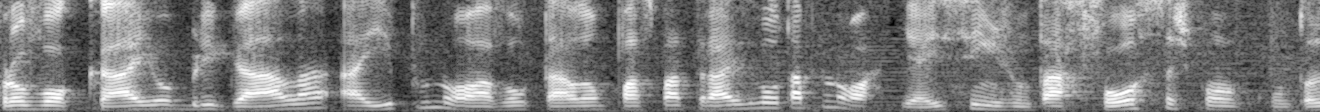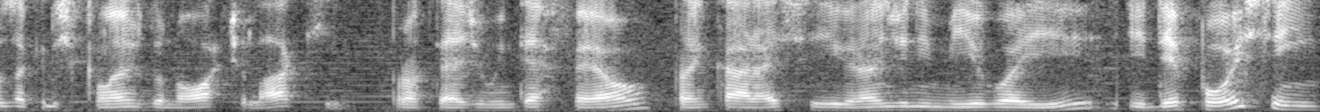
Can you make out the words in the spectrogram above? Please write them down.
provocar e obrigá-la a ir pro norte, voltar dar um passo para trás e voltar pro norte. E aí sim, juntar forças com, com todos aqueles clãs do norte lá que protegem o Winterfell para encarar esse grande inimigo aí e depois sim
